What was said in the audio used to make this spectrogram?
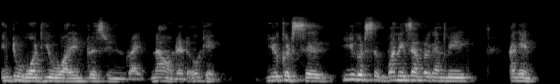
into what you are interested in right now that okay you could say you could say one example can be again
